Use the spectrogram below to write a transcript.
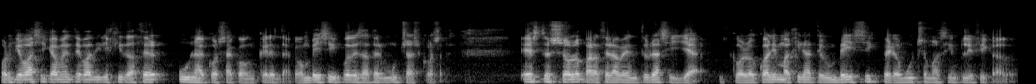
porque básicamente va dirigido a hacer una cosa concreta. Con Basic puedes hacer muchas cosas. Esto es solo para hacer aventuras y ya. Con lo cual imagínate un Basic, pero mucho más simplificado.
